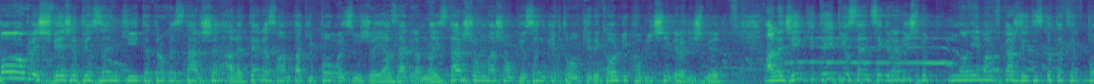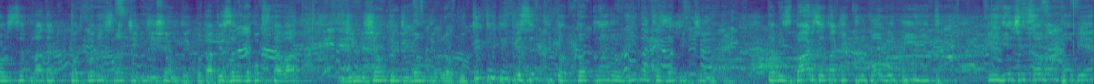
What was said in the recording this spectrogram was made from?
w ogóle świeże piosenki, te trochę starsze, ale teraz mam taki pomysł, że ja zagram najstarszą naszą piosenkę, którą kiedykolwiek publicznie graliśmy, ale dzięki tej piosence graliśmy no niemal w każdej dyskotece w Polsce w latach, pod koniec lat 90., bo ta piosenka powstała w 99 roku. Tytuł tej piosenki to To Karolina, co za dziewczyna. Tam jest bardzo taki klubowy beat, i wiecie co wam powiem?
